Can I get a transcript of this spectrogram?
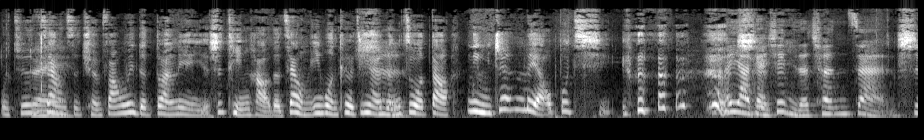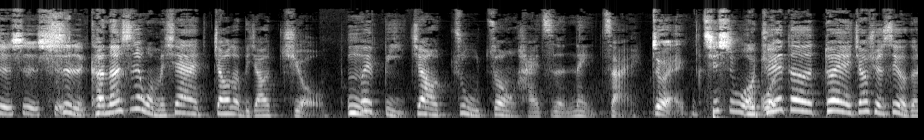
我觉得这样子全方位的锻炼也是挺好的，在我们英文课竟然能做到，你真了不起！哎呀，感谢你的称赞。是是是，是，可能是我们现在教的比较久，会比较注重孩子的内在。对，其实我我觉得对教学是有个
